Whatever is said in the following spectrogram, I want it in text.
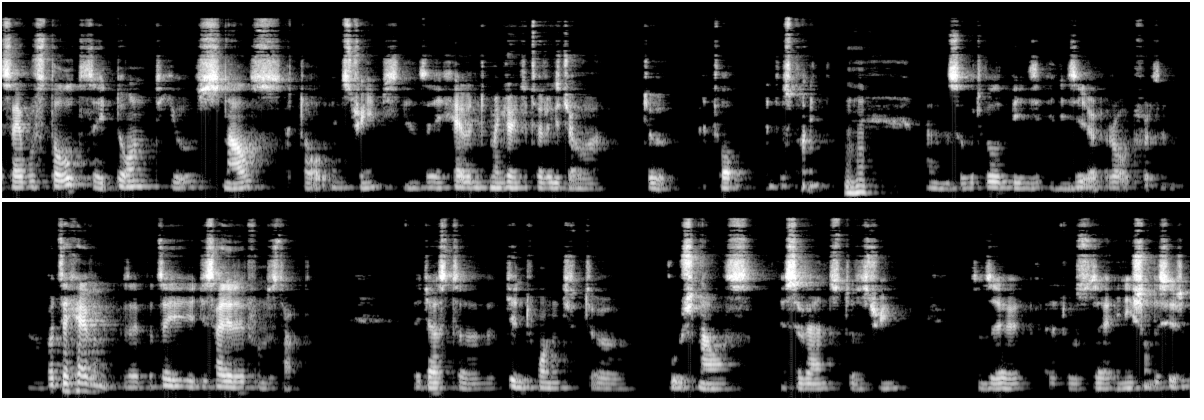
Uh, as I was told, they don't use nulls at all in streams, and they haven't migrated to RxJava to at all at this point. Mhm. Um, so it will be an easier road for them. Uh, but they haven't. They, but they decided it from the start. They just uh, didn't want to push nulls as events to the stream. So the, that was the initial decision.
